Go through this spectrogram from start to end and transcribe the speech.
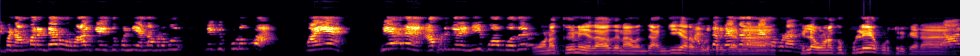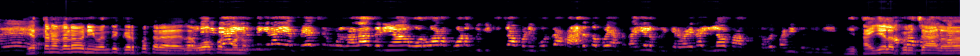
இப்ப நம்ம ரெண்டு பேரும் ஒரு வாழ்க்கையை இது பண்ணி எல்லாம் பண்ணும்போது இன்னைக்கு குடும்பம். மயன் பேரன் அப்படின்னு சொல்லி நீ போகும்போது உனக்குன்னு ஏதாவது நான் வந்து அங்கீகாரம் கொடுத்துருக்கேனா? இல்ல உனக்கு புள்ளைய கொடுத்துருக்கேனா? எத்தனை தடவை நீ வந்து கர்ப்பத்தை இதை ஓபன் பண்ணு? என் பேச்சு உங்களுக்கு நல்லா தெரியும். ஒரு வாரம் போன தூக்கி ஆஃப் பண்ணி போட்டு அப்புறம் அடுத்த போய் அந்த தையல பிரிக்கிற வரை தான் இலவச ஆஸ்பத்திரி போய் பண்ணிட்டு இருந்தீங்க நீ தையலை பிரிச்சாலும்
